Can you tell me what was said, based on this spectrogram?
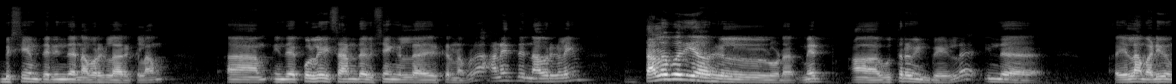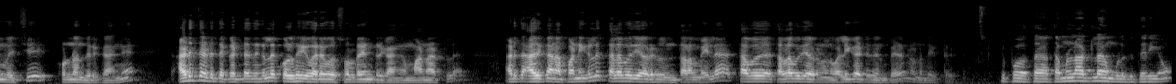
விஷயம் தெரிந்த நபர்களாக இருக்கலாம் இந்த கொள்கை சார்ந்த விஷயங்களில் இருக்கிற அனைத்து நபர்களையும் தளபதி அவர்களோட மேற் உத்தரவின் பேரில் இந்த எல்லாம் வடிவமைச்சு கொண்டு வந்திருக்காங்க. அடுத்தடுத்த கட்டத்துங்களில் கொள்கை வரவு சொல்கிறேன்னு இருக்காங்க மாநாட்டில். அடுத்து அதுக்கான பணிகளை தளபதி அவர்களின் தலைமையில் தவ தளபதி அவர்களின் வழிகாட்டுதலின் பேரில் நடந்துகிட்டு இருக்கு. இப்போது த தமிழ்நாட்டில் உங்களுக்கு தெரியும்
